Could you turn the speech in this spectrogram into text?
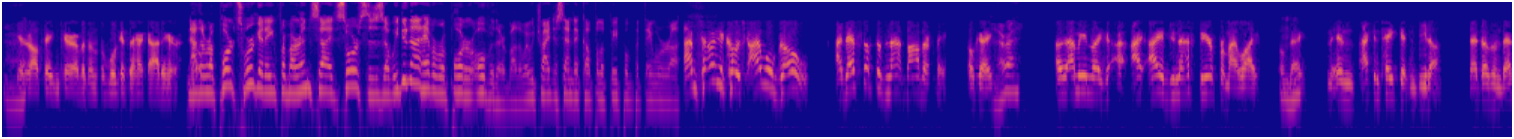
right. get it all taken care of, and then we'll get the heck out of here. Now, so. the reports we're getting from our inside sources, uh, we do not have a reporter over there. By the way, we tried to send a couple of people, but they were. Uh, I'm telling you, Coach, I will go. I, that stuff does not bother me. Okay. All right. I, I mean, like I, I do not fear for my life. Okay, mm-hmm. and I can take getting beat up. That doesn't that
